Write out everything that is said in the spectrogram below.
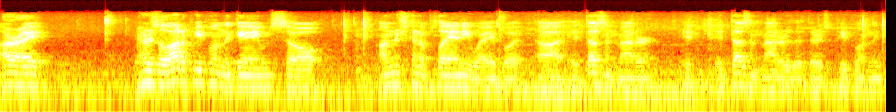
Alright, there's a lot of people in the game, so I'm just gonna play anyway, but uh, it doesn't matter it, it doesn't matter that there's people in the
